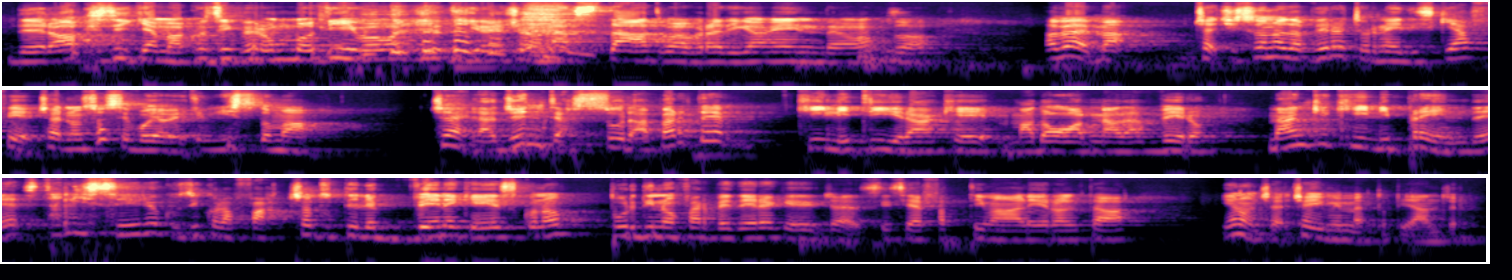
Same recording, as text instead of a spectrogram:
The Rock si chiama così per un motivo, voglio dire, c'è una statua praticamente, non so. Vabbè, ma cioè ci sono davvero tornei di schiaffi, cioè non so se voi avete visto, ma cioè la gente assurda, a parte chi li tira, che madonna davvero, ma anche chi li prende, sta lì serio così con la faccia, tutte le vene che escono, pur di non far vedere che cioè, si sia fatti male in realtà. Io non c'è, cioè io mi metto a piangere.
